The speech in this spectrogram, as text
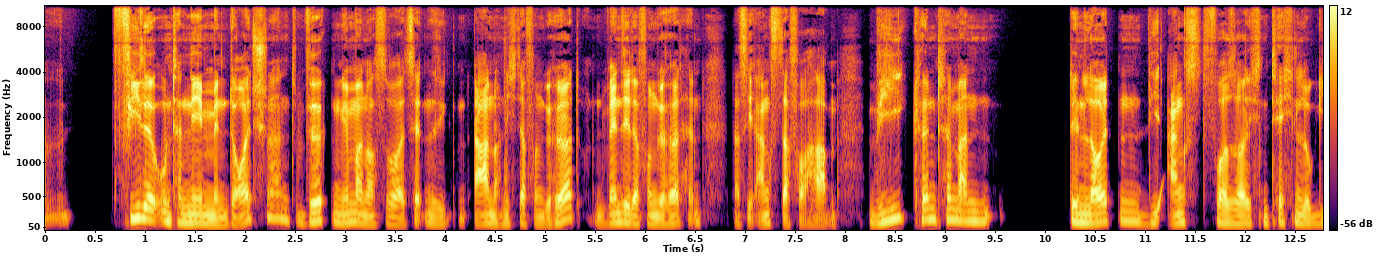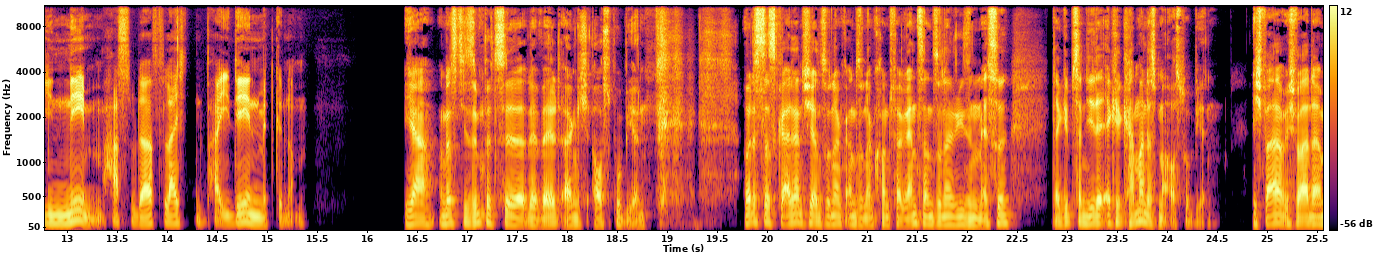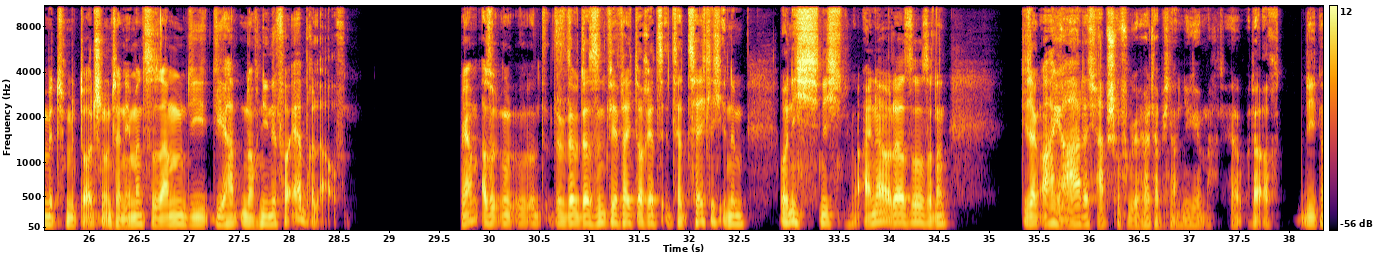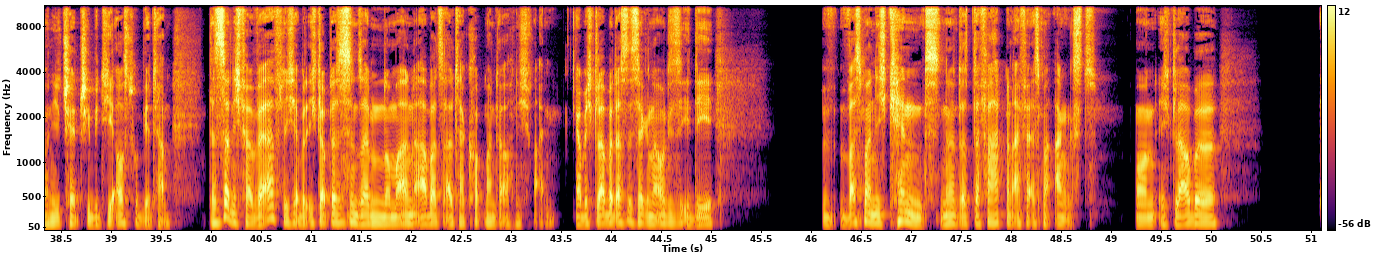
viele Unternehmen in Deutschland wirken immer noch so, als hätten sie A noch nicht davon gehört und wenn sie davon gehört hätten, dass sie Angst davor haben. Wie könnte man den Leuten die Angst vor solchen Technologien nehmen? Hast du da vielleicht ein paar Ideen mitgenommen? Ja, und das ist die simpelste der Welt eigentlich ausprobieren. Aber das ist das Geile natürlich an so einer, an so einer Konferenz, an so einer Riesenmesse. Da gibt's an jeder Ecke, kann man das mal ausprobieren. Ich war, ich war da mit, mit deutschen Unternehmern zusammen, die, die hatten noch nie eine VR-Brille auf. Ja, also da, da sind wir vielleicht auch jetzt tatsächlich in einem, und nicht, nicht einer oder so, sondern die sagen, ah ja, das habe ich schon von gehört, habe ich noch nie gemacht. Ja, oder auch die noch nie ChatGPT ausprobiert haben. Das ist ja nicht verwerflich, aber ich glaube, das ist in seinem normalen Arbeitsalltag kommt man da auch nicht rein. Aber ich glaube, das ist ja genau diese Idee, was man nicht kennt, ne, das, dafür hat man einfach erstmal Angst. Und ich glaube,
